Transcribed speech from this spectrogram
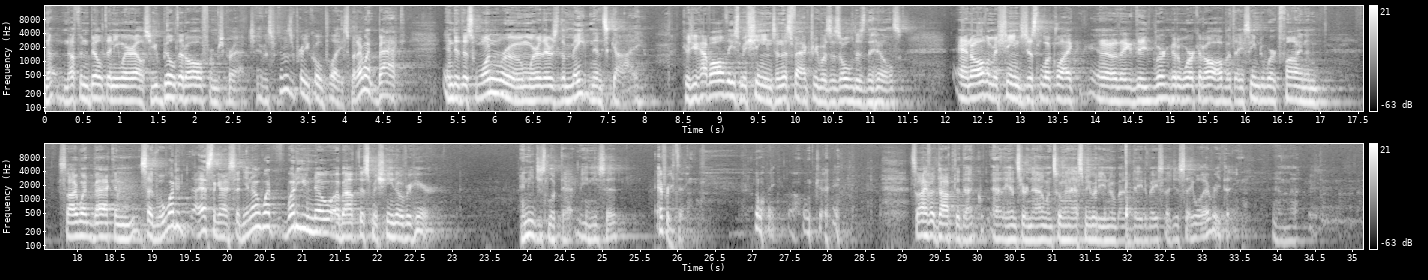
No, nothing built anywhere else. You built it all from scratch. It was it was a pretty cool place. But I went back into this one room where there's the maintenance guy, because you have all these machines, and this factory was as old as the hills. And all the machines just look like you know, they, they weren't going to work at all, but they seemed to work fine. And so I went back and said, Well, what did, I asked the guy, I said, You know, what, what do you know about this machine over here? And he just looked at me and he said, Everything. I'm like, okay. So I've adopted that, that answer now. When someone asks me, What do you know about a database? I just say, Well, everything. And, uh,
